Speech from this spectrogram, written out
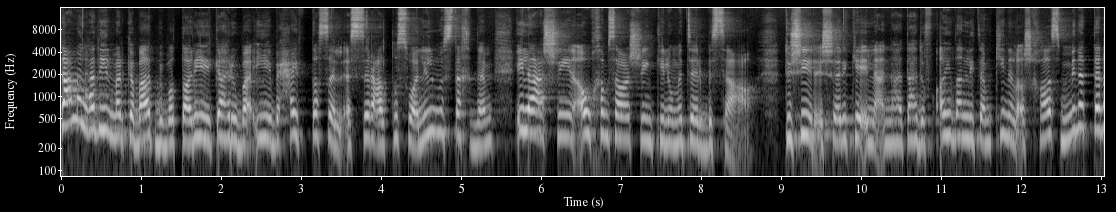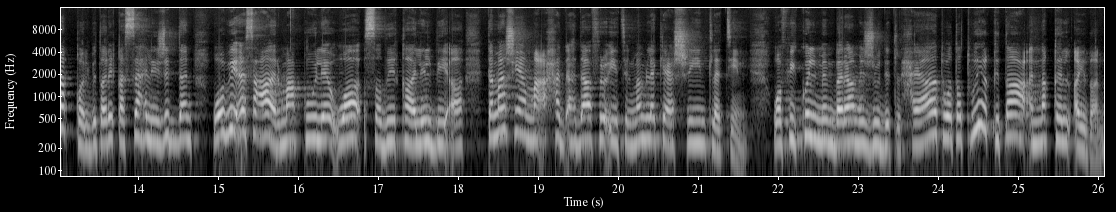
تعمل هذه المركبات ببطارية كهربائية بحيث تصل السرعة القصوى للمستخدم إلى 20 أو 25 كيلومتر بالساعة. تشير الشركة إلى أنها تهدف أيضا لتمكين الأشخاص من التنقل بطريقة سهلة جدا وبأسعار معقولة وصديقة للبيئة. تماشيا مع أحد أهداف رؤية المملكة 2030 وفي كل من برامج جودة الحياة وتطوير قطاع النقل أيضا.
